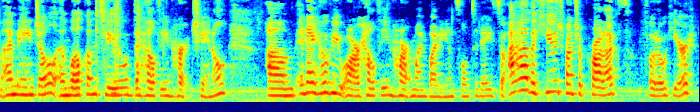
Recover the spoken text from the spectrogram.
I'm Angel and welcome to the Healthy in Heart channel. Um, and I hope you are healthy in heart, mind, body, and soul today. So I have a huge bunch of products, photo here.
